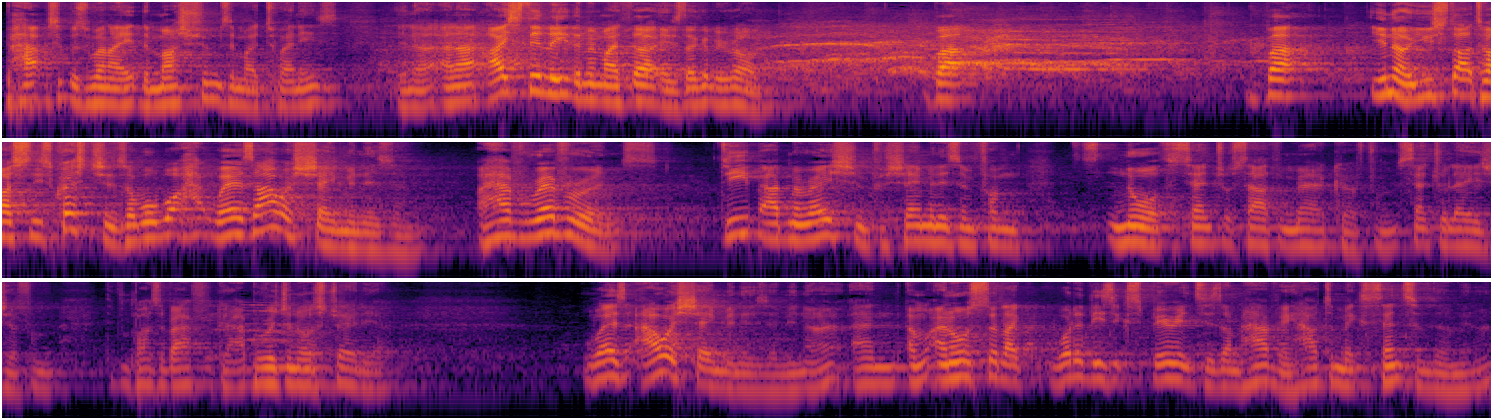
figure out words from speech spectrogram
Perhaps it was when I ate the mushrooms in my 20s, you know, and I, I still eat them in my 30s, don't get me wrong. But, but, you know, you start to ask these questions, well, what, where's our shamanism? I have reverence, deep admiration for shamanism from North, Central, South America, from Central Asia, from different parts of Africa, Aboriginal Australia. Where's our shamanism, you know? And, and, also, like, what are these experiences I'm having? How to make sense of them, you know?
